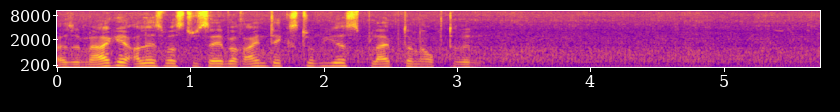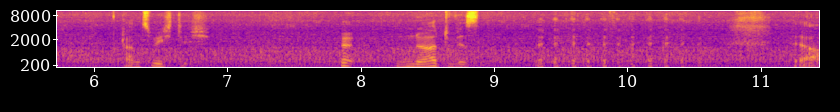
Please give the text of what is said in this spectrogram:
Also merke, alles, was du selber rein texturierst, bleibt dann auch drin. Ganz wichtig. Nerdwissen. ja.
